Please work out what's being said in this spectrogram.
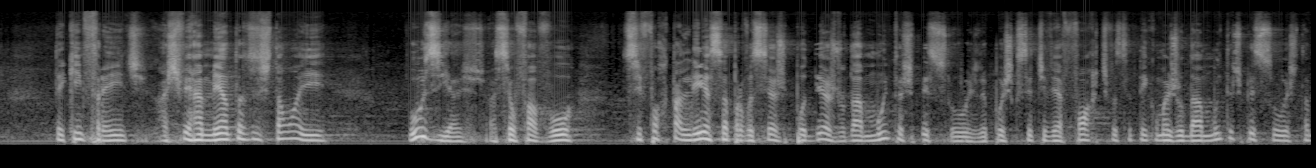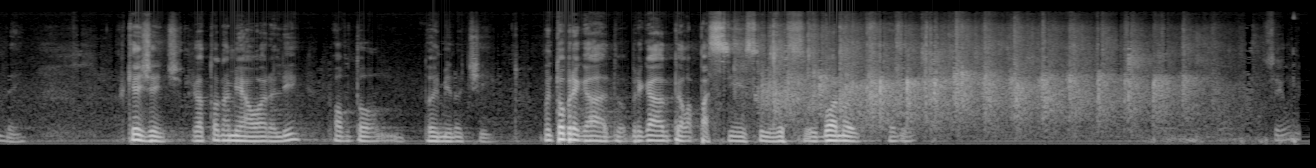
Tem que ir em frente. As ferramentas estão aí. Use-as a seu favor. Se fortaleça para você poder ajudar muitas pessoas. Depois que você estiver forte, você tem como ajudar muitas pessoas também. Ok, gente? Já estou na minha hora ali. Faltam dois minutinhos. Muito obrigado. Obrigado pela paciência de você. Boa noite. Sei um...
